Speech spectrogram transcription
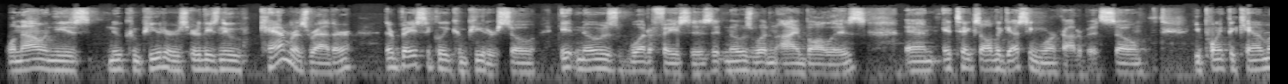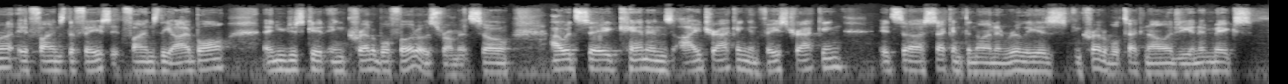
Well, now in these new computers or these new cameras, rather, they're basically computers. So it knows what a face is, it knows what an eyeball is, and it takes all the guessing work out of it. So you point the camera, it finds the face, it finds the eyeball, and you just get incredible photos from it. So I would say Canon's eye tracking and face tracking, it's uh, second to none. It really is incredible technology, and it makes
